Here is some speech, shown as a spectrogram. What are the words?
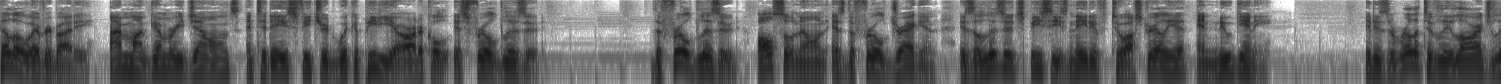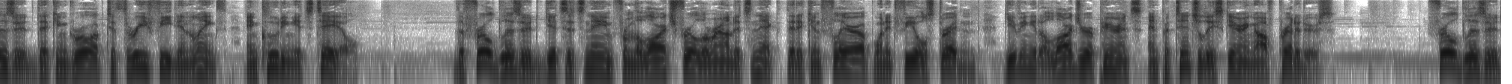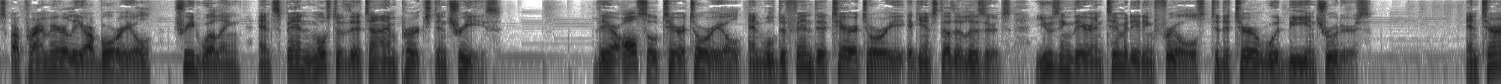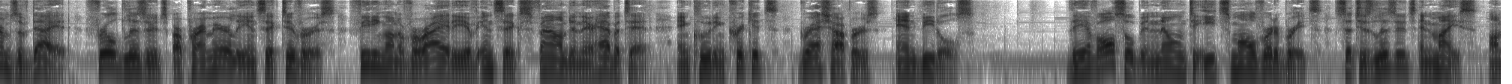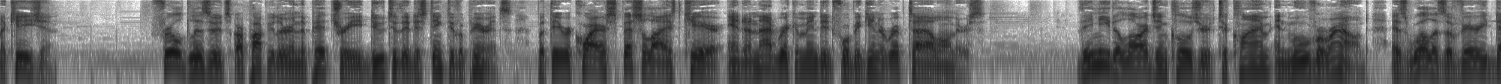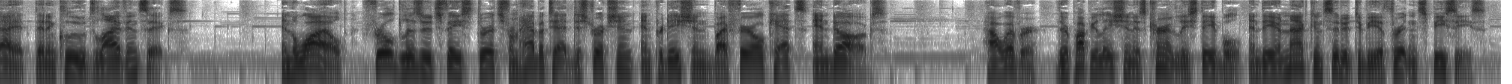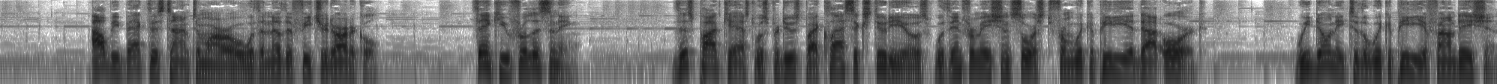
Hello, everybody. I'm Montgomery Jones, and today's featured Wikipedia article is Frilled Lizard. The frilled lizard, also known as the frilled dragon, is a lizard species native to Australia and New Guinea. It is a relatively large lizard that can grow up to 3 feet in length, including its tail. The frilled lizard gets its name from the large frill around its neck that it can flare up when it feels threatened, giving it a larger appearance and potentially scaring off predators. Frilled lizards are primarily arboreal, tree dwelling, and spend most of their time perched in trees. They are also territorial and will defend their territory against other lizards, using their intimidating frills to deter would be intruders. In terms of diet, frilled lizards are primarily insectivorous, feeding on a variety of insects found in their habitat, including crickets, grasshoppers, and beetles. They have also been known to eat small vertebrates, such as lizards and mice, on occasion. Frilled lizards are popular in the pet trade due to their distinctive appearance, but they require specialized care and are not recommended for beginner reptile owners. They need a large enclosure to climb and move around, as well as a varied diet that includes live insects. In the wild, frilled lizards face threats from habitat destruction and predation by feral cats and dogs. However, their population is currently stable and they are not considered to be a threatened species. I'll be back this time tomorrow with another featured article. Thank you for listening. This podcast was produced by Klassic Studios with information sourced from Wikipedia.org. We donate to the Wikipedia Foundation,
